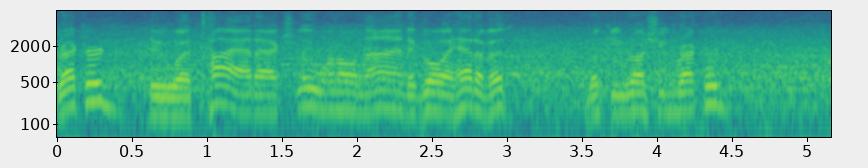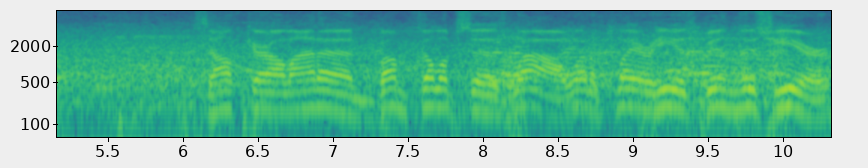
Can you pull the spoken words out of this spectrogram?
record, to uh, tie it actually, 109 to go ahead of it. Rookie rushing record. South Carolina and Bum Phillips says, wow, what a player he has been this year.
